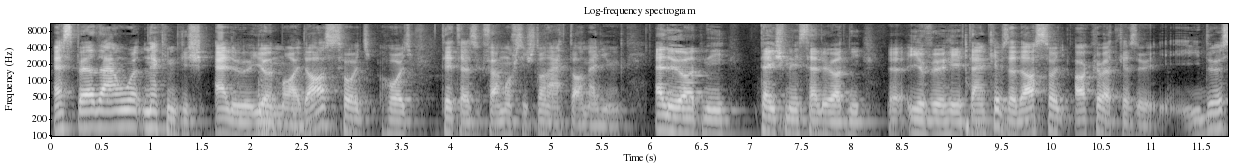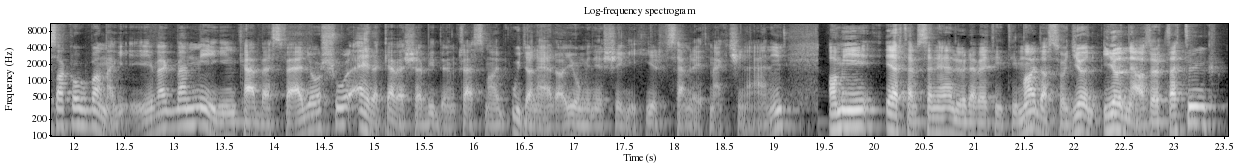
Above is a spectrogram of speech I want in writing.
ez például nekünk is előjön majd az, hogy, hogy tételezzük fel, most is Donáttal megyünk előadni, te is mész előadni jövő héten. Képzeld azt, hogy a következő időszakokban, meg években még inkább ez felgyorsul, egyre kevesebb időnk lesz majd ugyanerre a jó minőségi hírszemlét megcsinálni, ami értem szerint előrevetíti majd az, hogy jön, jönne az ötletünk,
